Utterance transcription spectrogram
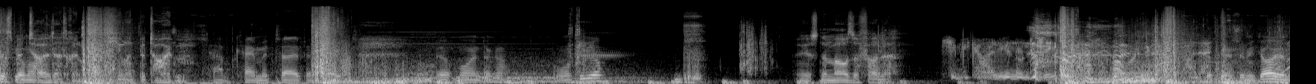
das Metall da drin kann ich jemand betäuben. Ich hab kein Metall, perfekt. Ja, moin, danke. Und wieder? Hier ist eine Mausefalle. Chemikalien und Schläge. Ich hab keine Chemikalien.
